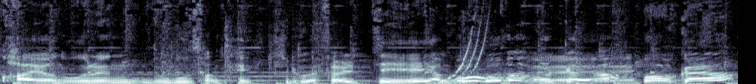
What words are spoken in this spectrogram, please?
과연 오늘은 누구 선택 기로가 설지 한번 뽑아볼까요? 네. 뽑아볼까요?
